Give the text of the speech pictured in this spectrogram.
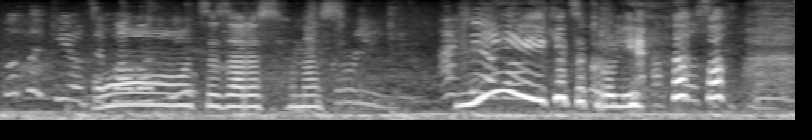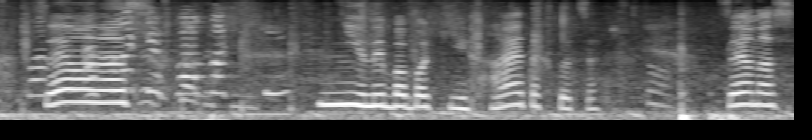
хто такі? Оце О, це зараз у нас. Кролі. Ні, які це кролі. Це? У нас. Ні, не бабаки. Знаєте, хто це? Це у нас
